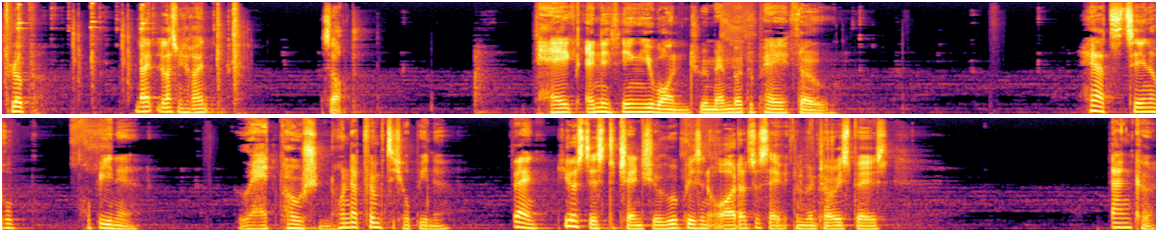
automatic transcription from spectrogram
Plupp. Nein, lass mich rein. So. Take anything you want. Remember to pay though. Herz 10 Rub Rubine. Red Potion 150 Rubine. Bank, use this to change your rupees in order to save inventory space. Danke.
